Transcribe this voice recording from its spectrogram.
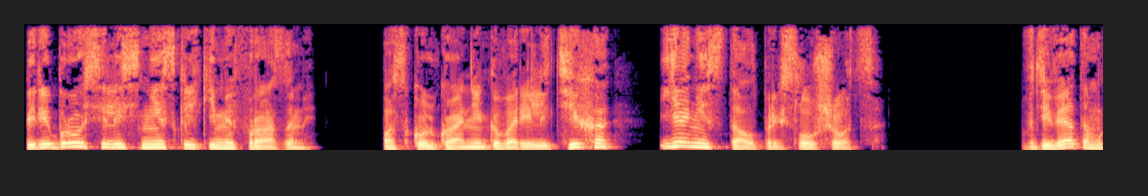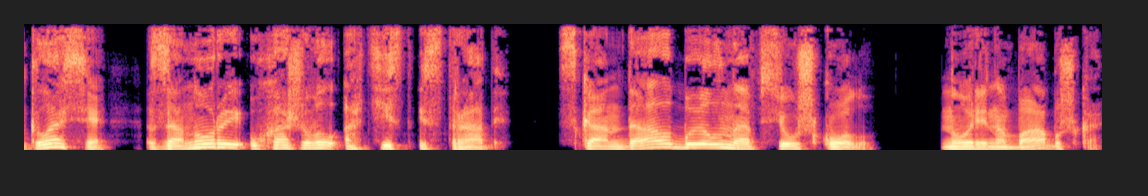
перебросились несколькими фразами. Поскольку они говорили тихо, я не стал прислушиваться. В девятом классе за Норой ухаживал артист эстрады. Скандал был на всю школу. Норина бабушка,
